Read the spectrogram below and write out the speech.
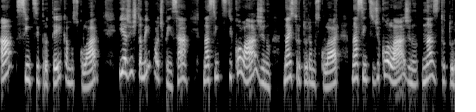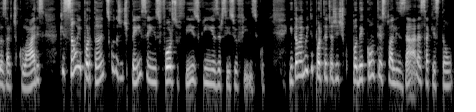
à síntese proteica muscular e a gente também pode pensar na síntese de colágeno na estrutura muscular, na síntese de colágeno nas estruturas articulares, que são importantes quando a gente pensa em esforço físico e em exercício físico. Então, é muito importante a gente poder contextualizar essa questão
